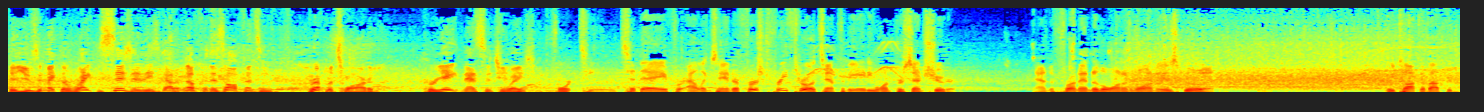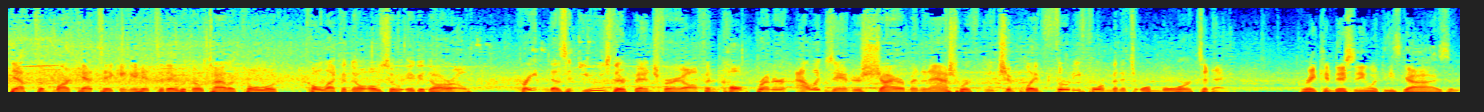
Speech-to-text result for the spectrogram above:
He'll usually make the right decision. He's got enough in his offensive repertoire to create in that situation. 14 today for Alexander. First free throw attempt for the 81% shooter. And the front end of the one and one is good. We talk about the depth of Marquette taking a hit today with no Tyler Kolek and no Oso Ighodaro. Creighton doesn't use their bench very often. Kalkbrenner, Alexander, Scheierman, and Ashworth each have played 34 minutes or more today. Great conditioning with these guys. And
